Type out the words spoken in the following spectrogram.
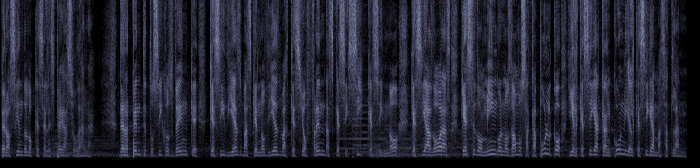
pero haciendo lo que se les pega a su gana. De repente tus hijos ven que, que si diezmas, que no diezmas, que si ofrendas, que si sí, que si no, que si adoras, que ese domingo nos vamos a Acapulco y el que sigue a Cancún y el que sigue a Mazatlán.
